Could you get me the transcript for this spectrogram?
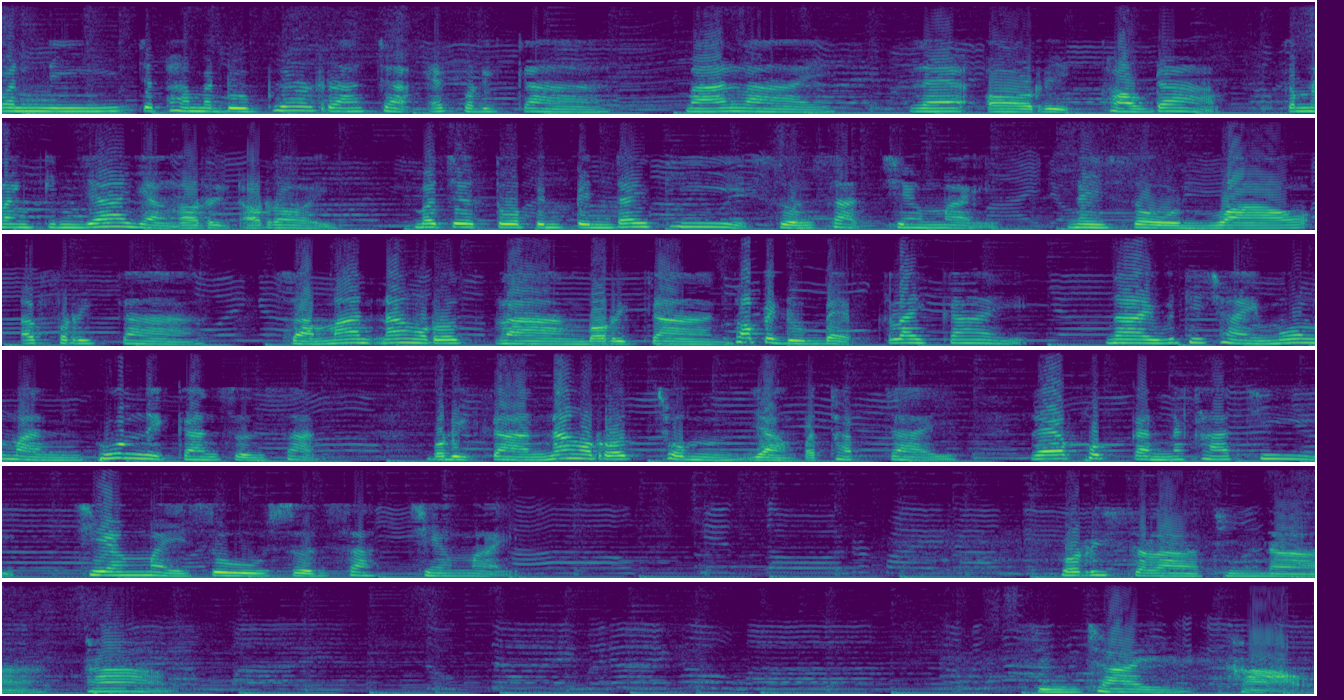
วันนี้จะพามาดูเพื่อนรักจากแอฟริกา ม้าลาย และออริดเขาดาบกำลังกินหญ้าอย่างอริดอร่อย มาเจอตัวเป็นๆได้ที่สวนสัตว์เชียงใหม่ ในโซนว้าวแอฟริกา สามารถนั่งรถรางบริการเข้าไปดูแบบใกล้ๆ นายวิทิชัยม่วงมันผู้อำนวยการสวนสัตว์ บริการนั่งรถชมอย่างประทับใจ แล้วพบกันนะคะที่เชียงใหม่สู่สวนสัตว์เชียงใหม่ บริสลาทินนาภาพ สินชัย ข่าว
